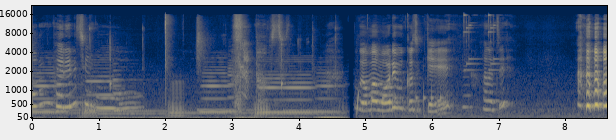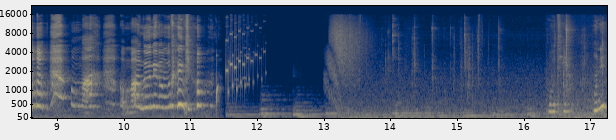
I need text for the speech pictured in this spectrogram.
과로 베린이 친구 엄마 머리 묶어줄게 알았지? 엄마 엄마 눈이 너무 당겨 어디야? 아니?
